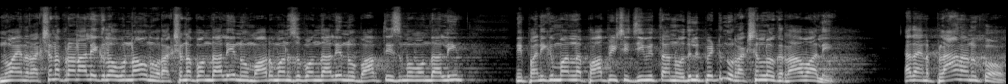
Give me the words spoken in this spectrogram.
నువ్వు ఆయన రక్షణ ప్రణాళికలో ఉన్నావు నువ్వు రక్షణ పొందాలి నువ్వు మారు మనసు పొందాలి నువ్వు బాప్తిస్మ పొందాలి నీ పనికి మాలిన పాపిష్టి జీవితాన్ని వదిలిపెట్టి నువ్వు రక్షణలోకి రావాలి. అది ఆయన ప్లాన్ అనుకో.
